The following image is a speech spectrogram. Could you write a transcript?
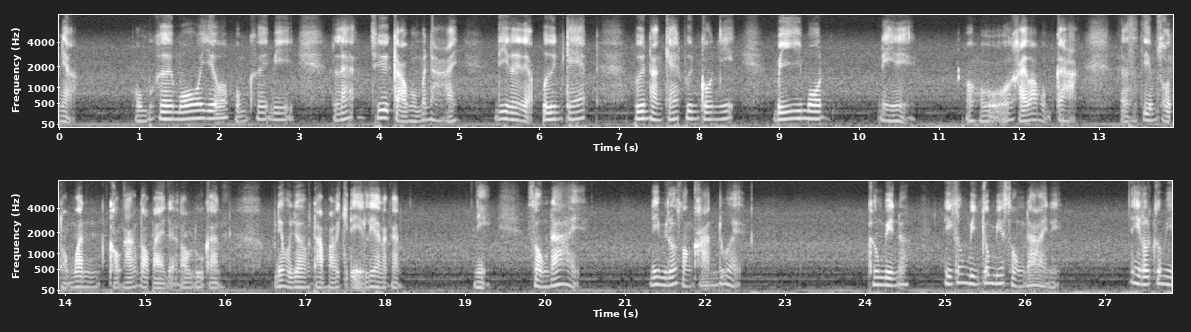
เนี่ย ผมเคยโม้ไว้เยอะว่าผมเคยมี และชื่อเก่าผมมันหายนี่เลยเนี่ย ปืนแก๊ส ปืนถังแก๊ส ปืนโกนี้ มีหมด นี่โอ้โห ใครว่าผมกาก แต่สตรีมสดของวันของครั้งต่อไปเดี๋ยวเรารู้กัน วันนี้ผมจะทำภารกิจเอเลี่ยนแล้วกัน นี่ ส่งได้ นี่มีรถสองคันด้วย เครื่องบินนะนี่เครื่องบินก็มีส่งได้นี่ นี่รถก็มี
